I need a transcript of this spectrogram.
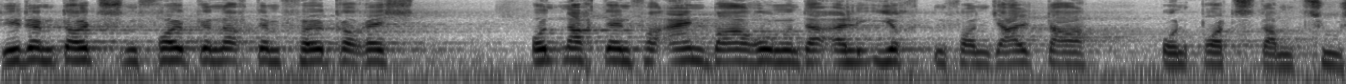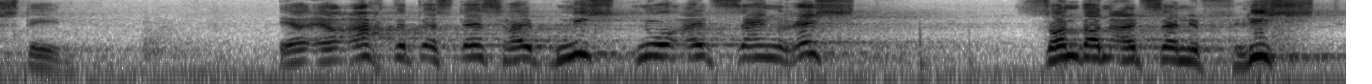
die dem deutschen Volke nach dem Völkerrecht und nach den Vereinbarungen der Alliierten von Jalta und Potsdam zustehen. Er erachtet es deshalb nicht nur als sein Recht, sondern als seine Pflicht,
